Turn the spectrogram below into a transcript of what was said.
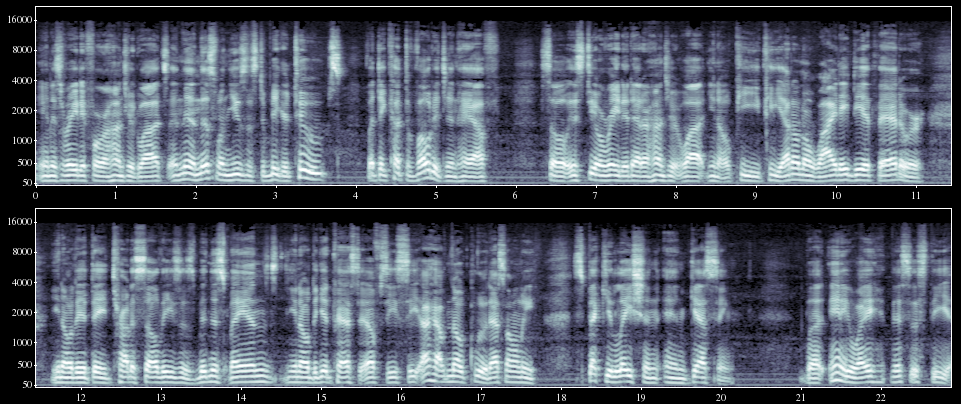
and it's rated for 100 watts. And then this one uses the bigger tubes, but they cut the voltage in half. So it's still rated at 100 watt, you know, PEP. I don't know why they did that or you know, did they try to sell these as business bands, you know, to get past the FCC? I have no clue. That's only speculation and guessing. But anyway, this is the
